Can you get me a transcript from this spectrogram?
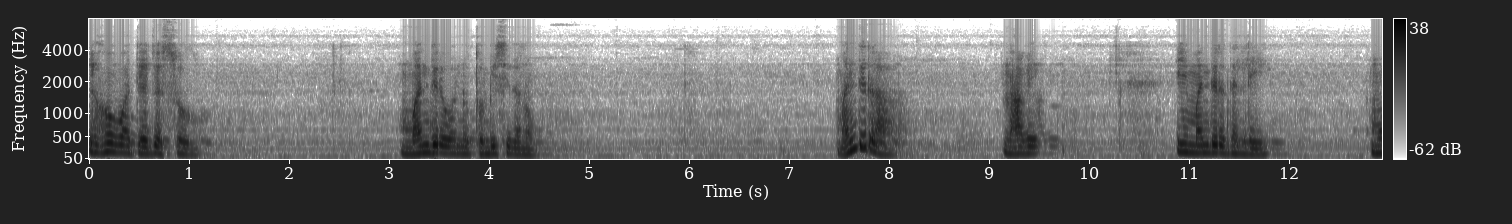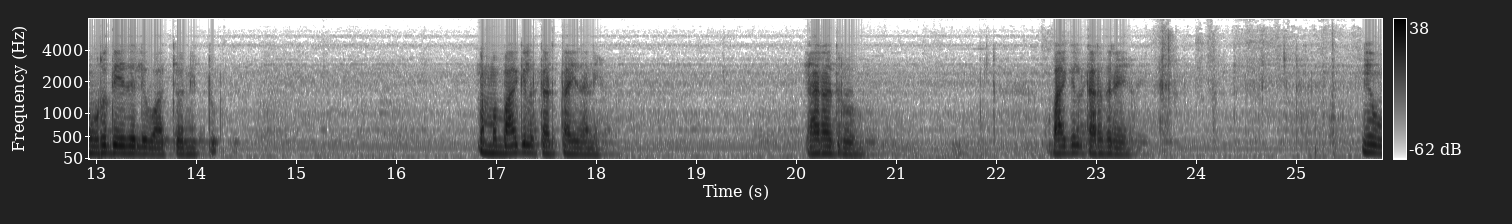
ಯಹೋವ ತೇಜಸ್ಸು ಮಂದಿರವನ್ನು ತುಂಬಿಸಿದನು. ಮಂದಿರ ನಾವೇ. ಈ ಮಂದಿರದಲ್ಲಿ ಹೃದಯದಲ್ಲಿ ವಾಕ್ಯವನ್ನಿಟ್ಟು ನಮ್ಮ ಬಾಗಿಲು ತಡ್ತಾ ಇದ್ದಾನೆ. ಯಾರಾದರೂ ಬಾಗಿಲು ತರೆದರೆ ನೀವು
